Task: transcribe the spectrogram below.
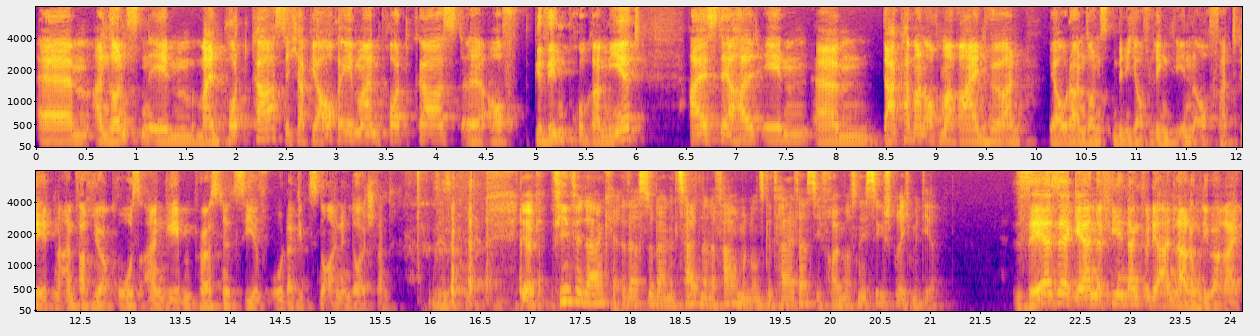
Ähm, ansonsten eben mein Podcast. Ich habe ja auch eben einen Podcast äh, auf Gewinn programmiert. Heißt der halt eben, ähm, da kann man auch mal reinhören. Ja, oder ansonsten bin ich auf LinkedIn auch vertreten. Einfach Jörg Groß eingeben, Personal CFO, da gibt es nur einen in Deutschland. Sehr, sehr cool. Jörg, vielen, vielen Dank, dass du deine Zeit und deine Erfahrung mit uns geteilt hast. Ich freue mich aufs nächste Gespräch mit dir. Sehr, sehr gerne. Vielen Dank für die Einladung, lieber Reik.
